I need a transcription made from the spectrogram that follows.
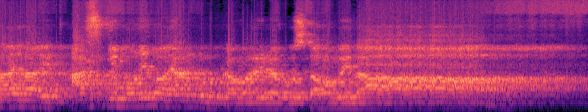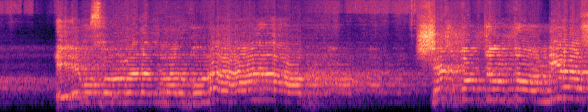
হায় হায়, আজকে মনে হয় আর কোনো খাবারের ব্যবস্থা হবে না। এ মুসলমান আল্লাহর গোলাম, শেষ পর্যন্ত নিরাশ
